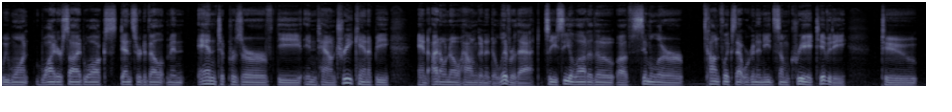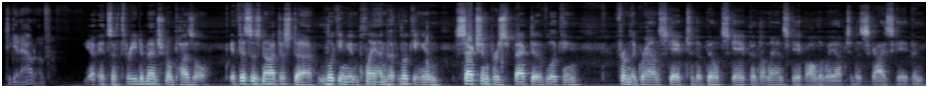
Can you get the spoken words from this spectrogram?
we want wider sidewalks, denser development, and to preserve the in-town tree canopy." And I don't know how I'm going to deliver that. So you see a lot of the similar conflicts that we're going to need some creativity to to get out of. Yeah, it's a three dimensional puzzle. If this is not just uh, looking in plan, but looking in section perspective, looking from the groundscape to the buildscape and the landscape all the way up to the skyscape, and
